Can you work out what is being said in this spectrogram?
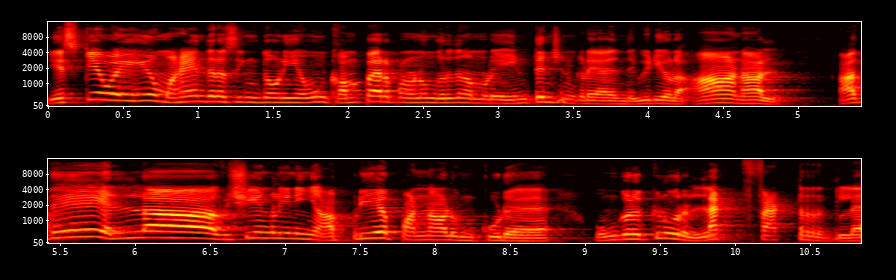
எஸ்கேஒயையும் மகேந்திர சிங் தோனியவும் கம்பேர் பண்ணணுங்கிறது நம்மளுடைய இன்டென்ஷன் கிடையாது இந்த வீடியோவில் ஆனால் அதே எல்லா விஷயங்களையும் நீங்கள் அப்படியே பண்ணாலும் கூட உங்களுக்குன்னு ஒரு லக் ஃபேக்டர் இருக்குல்ல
